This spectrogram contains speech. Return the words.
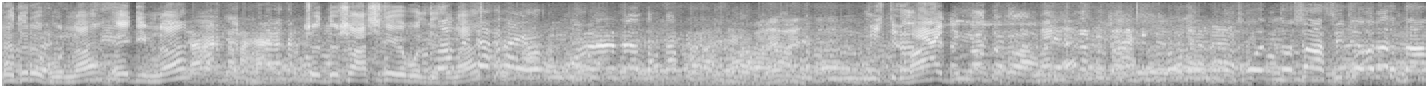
মথুরাপুর না? এই ডিম না? চোদ্দোশো আশি টাকা বলতেছে না? ভাই চোদ্দশো আশি টাকা দাম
